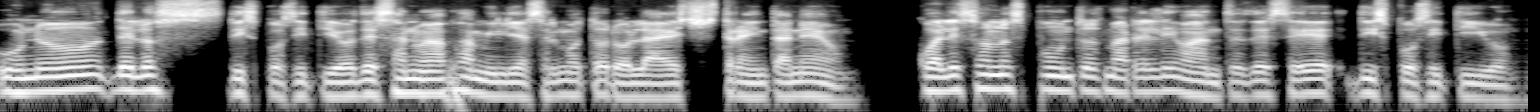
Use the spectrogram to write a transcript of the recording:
Uno de los dispositivos de esa nueva familia es el Motorola Edge 30 Neo. ¿Cuáles son los puntos más relevantes de ese dispositivo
